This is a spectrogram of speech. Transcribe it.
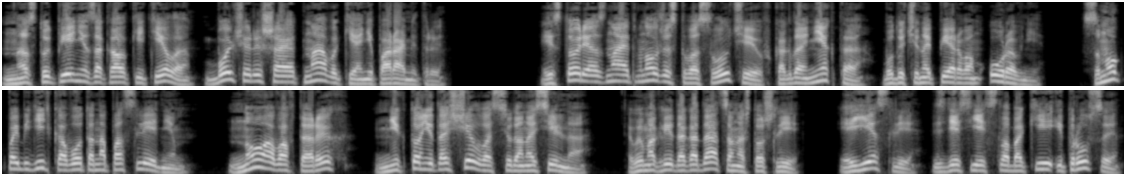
«на ступени закалки тела больше решают навыки, а не параметры. История знает множество случаев, когда некто, будучи на первом уровне, смог победить кого-то на последнем. Ну а во-вторых, никто не тащил вас сюда насильно. Вы могли догадаться, на что шли. И если здесь есть слабаки и трусы,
